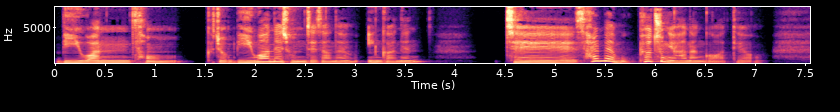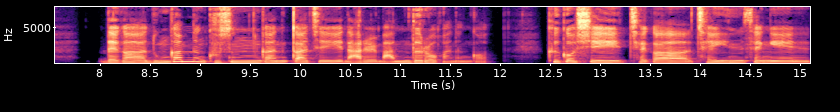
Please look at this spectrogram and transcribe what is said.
미완성, 그죠? 미완의 존재잖아요. 인간은. 제 삶의 목표 중에 하나인 것 같아요. 내가 눈 감는 그 순간까지 나를 만들어가는 것. 그것이 제가 제 인생에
